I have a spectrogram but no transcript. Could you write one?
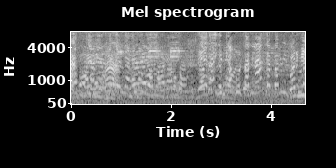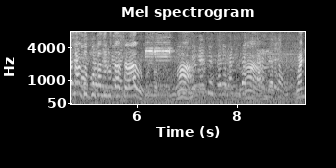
అంటున్నారు లేదా మీ సార్. దుక్కుంటా తిరుగుతారు సార్ వన్-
